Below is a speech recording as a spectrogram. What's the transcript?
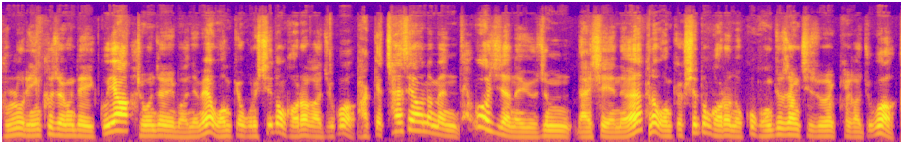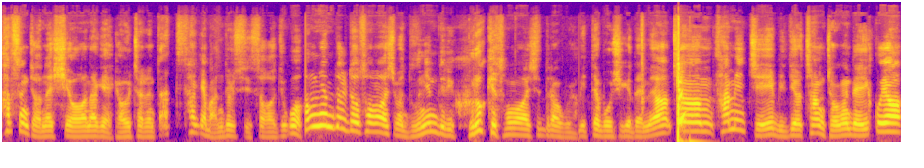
블루 링크 적용되어 있고요. 좋은 점이 뭐냐면 원격으로 시동 걸어가지고 밖에 차 세워놓으면 뜨거워지잖아요 요즘 날씨에는. 원격 시동 걸어놓고 공조장치 조작해가지고 탑승 전에 시원하게 겨울철엔 따뜻하게 만들 수 있어가지고 형님들도 선호하시면 누님들이 그렇게 선호하시더라고요. 밑에 보시게 되면 1.3인치 미디어 창 적용되어 있고요.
